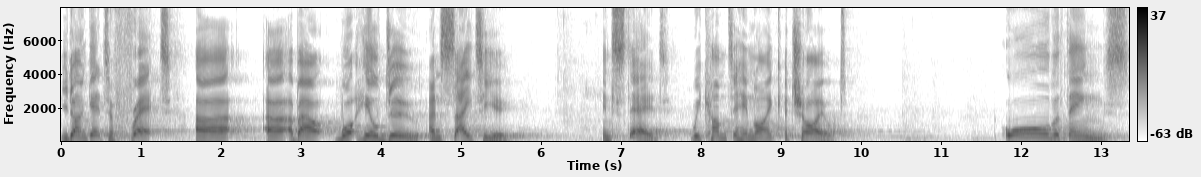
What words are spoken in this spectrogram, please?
You don't get to fret uh, uh about what he'll do and say to you. Instead, we come to him like a child. All the things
